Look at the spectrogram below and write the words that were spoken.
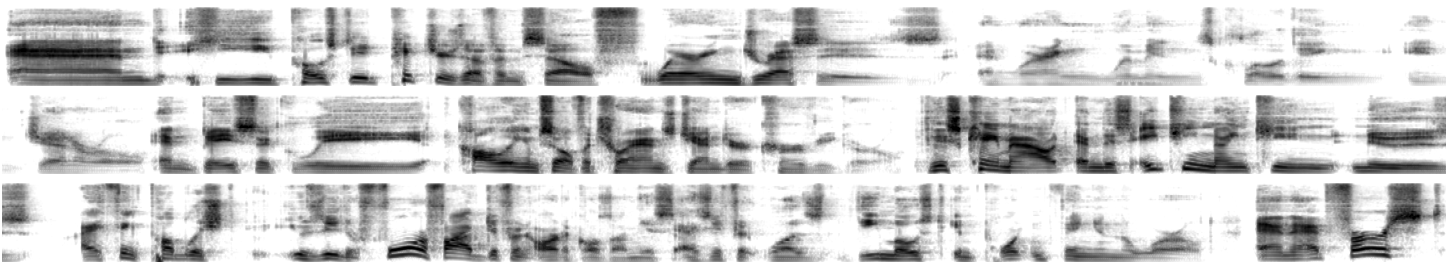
And he posted pictures of himself wearing dresses and wearing women's clothing in general, and basically calling himself a transgender curvy girl. This came out, and this 1819 news I think published it was either four or five different articles on this as if it was the most important thing in the world. And at first,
